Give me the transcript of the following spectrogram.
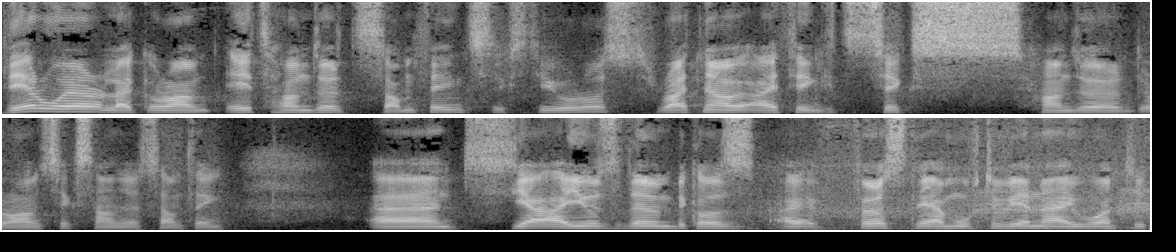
there were like around 800 something, 60 euros. Right now, I think it's 600, around 600 something. And yeah, I use them because I, firstly I moved to Vienna. I wanted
